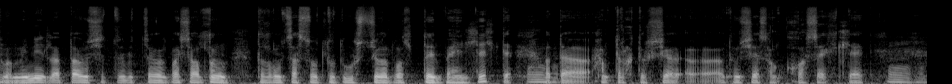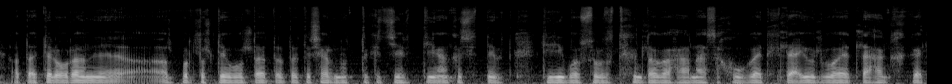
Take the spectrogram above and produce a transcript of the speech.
Зүгээр миний л одоо уншиж бич байгаа бол маш олон толгомц асуудлууд үүсэж байгаа болтой юм байна л л дээ. Одоо хамтрах төршөө түншээ сонгохоос эхлээд одоо тэр ураны олборлолт явуулаад одоо тэр шар нутаг гэж ярьдгийн анх шатны үед тэрийг боловсруулах технологи хаанаас авах үгээд эхлээ аюулгүй байдлаа хангах гээд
